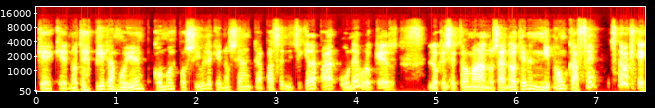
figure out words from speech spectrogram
que, no te explicas muy bien cómo es posible que no sean capaces ni siquiera de pagar un euro, que es lo que se toman, o sea, no tienen ni para un café, ¿sabes? qué?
